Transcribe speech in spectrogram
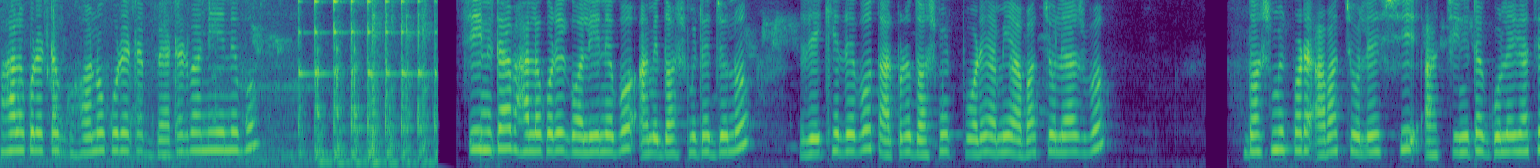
ভালো করে একটা ঘন করে একটা ব্যাটার বানিয়ে নেব। চিনিটা ভালো করে গলিয়ে নেব। আমি দশ মিনিটের জন্য রেখে দেব। তারপরে দশ মিনিট পরে আমি আবার চলে আসব। দশ মিনিট পরে আবার চলে এসেছি আর চিনিটা গলে গেছে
